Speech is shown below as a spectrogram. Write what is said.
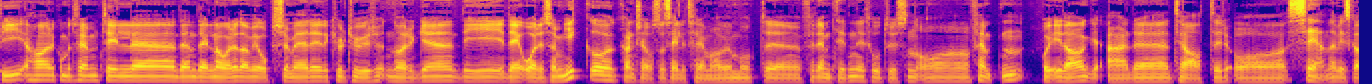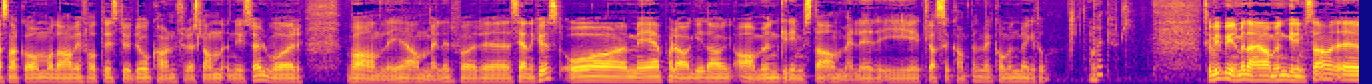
Vi har kommet frem til eh, den delen av året da vi oppsummerer Kultur-Norge de, det året som gikk, og kanskje også ser litt fremover mot eh, fremtiden i 2015. Og i dag er det teater og scene vi skal snakke om, og da har vi fått i studio Karen Frøsland Nystøl, vår vanlige anmelder for eh, scenekunst, og med på laget i dag Amund Grimstad, anmelder i Klassekampen. Velkommen begge to. Takk. Skal vi begynne med deg, Amund Grimstad. Eh,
